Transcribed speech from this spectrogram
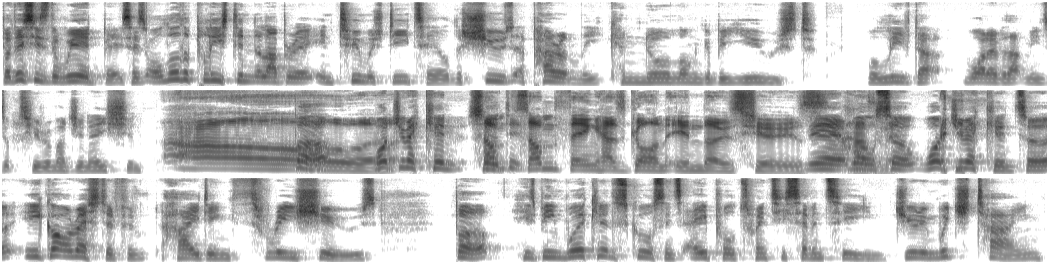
But this is the weird bit. It says, although the police didn't elaborate in too much detail, the shoes apparently can no longer be used. We'll leave that, whatever that means, up to your imagination. Oh, But what do you reckon? So, Some, thi- something has gone in those shoes. yeah, well, so it? what do you reckon? So he got arrested for hiding three shoes, but he's been working at the school since April 2017, during which time,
